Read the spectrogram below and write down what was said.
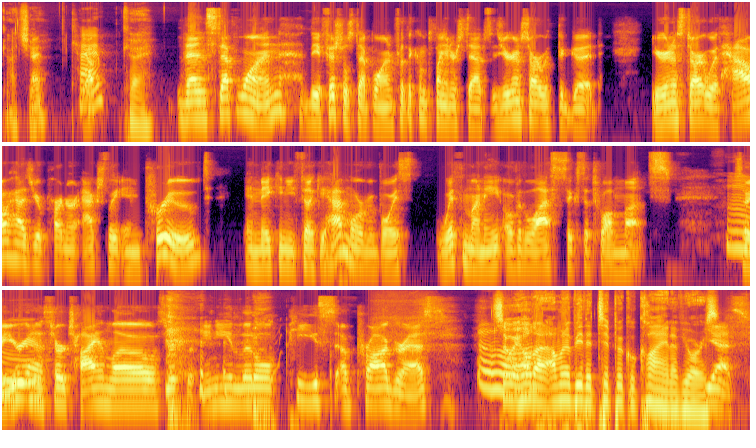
Gotcha. Okay. Yep. Okay. Then step one, the official step one for the complainer steps, is you're going to start with the good. You're going to start with how has your partner actually improved in making you feel like you have more of a voice with money over the last six to twelve months. So you're Hmm. going to search high and low, search for any little piece of progress. So wait, hold on. I'm going to be the typical client of yours. Yes.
